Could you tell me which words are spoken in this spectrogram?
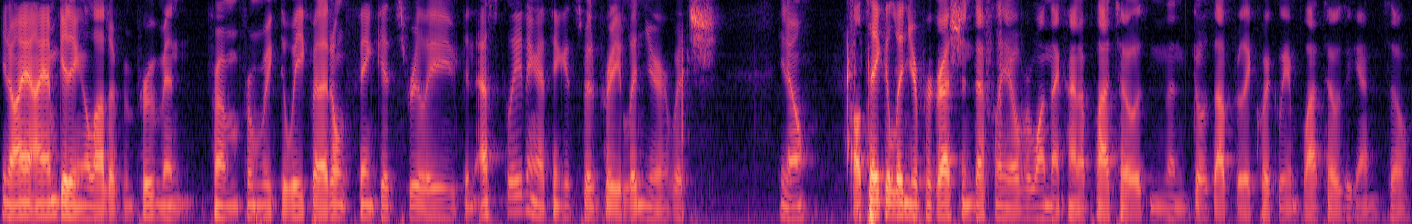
you know, I, I am getting a lot of improvement from, from week to week, but I don't think it's really been escalating. I think it's been pretty linear, which, you know, I'll take a linear progression definitely over one that kind of plateaus and then goes up really quickly and plateaus again. So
